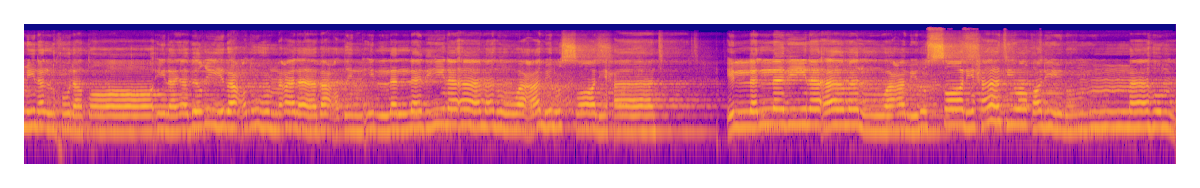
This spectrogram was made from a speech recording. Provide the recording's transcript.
من الخلطاء ليبغي بعضهم على بعض إلا الذين آمنوا وعملوا الصالحات إلا الذين آمنوا وعملوا الصالحات وقليل ما هم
